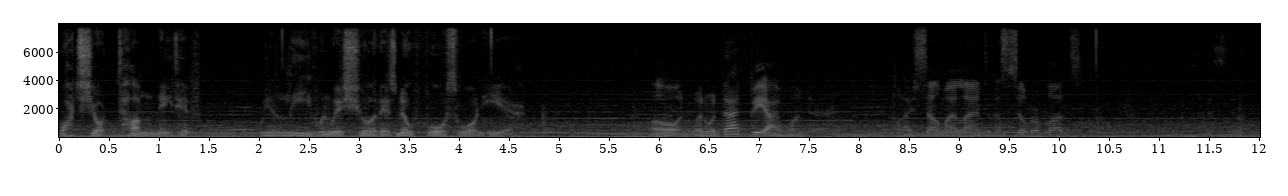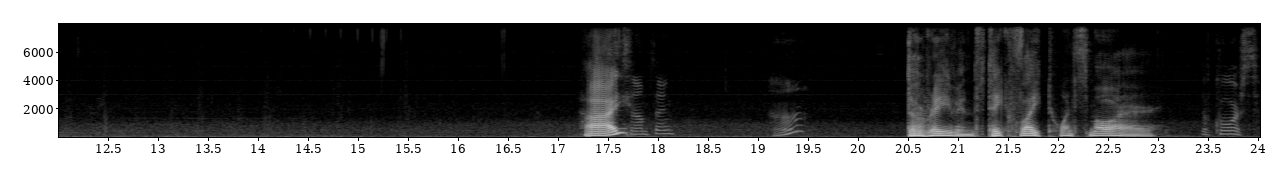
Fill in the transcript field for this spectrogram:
Watch your tongue, native. We'll leave when we're sure there's no Forsworn here. Oh, and when would that be, I wonder? When I sell my land to the Silverbloods? The Silverbloods. Hi. Something? Huh? The ravens take flight once more. Of course.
